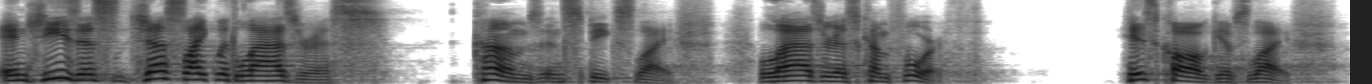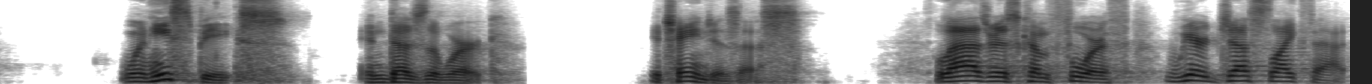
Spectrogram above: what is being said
And Jesus, just like with Lazarus, comes and speaks life. Lazarus, come forth. His call gives life. When he speaks and does the work, it changes us. Lazarus, come forth. We're just like that.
